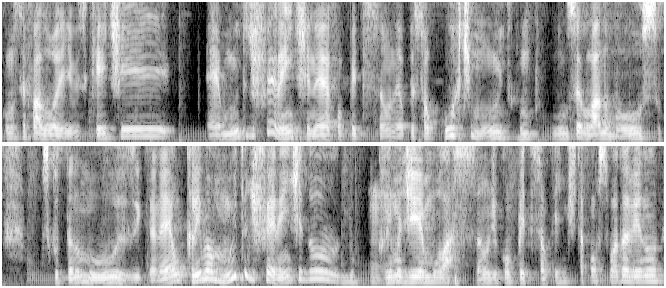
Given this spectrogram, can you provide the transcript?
como você falou aí, o skate é muito diferente, né? A competição, né? O pessoal curte muito, com um celular no bolso, escutando música, né? É um clima muito diferente do, do uhum. clima de emulação, de competição que a gente está acostumado a ver no,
